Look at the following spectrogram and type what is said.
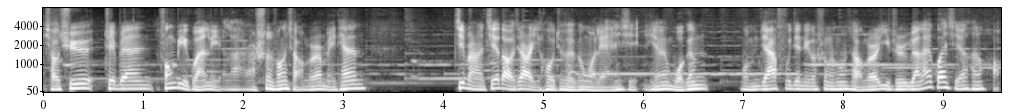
小区这边封闭管理了，然后顺丰小哥每天基本上接到件儿以后就会跟我联系，因为我跟我们家附近这个顺丰小哥一直原来关系也很好，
